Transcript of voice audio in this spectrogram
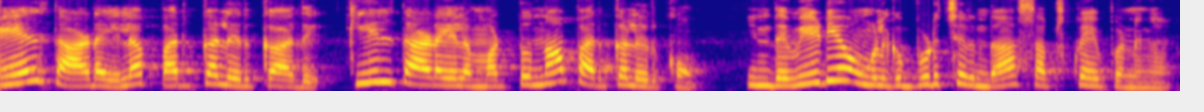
மேல் தாடையில் பற்கள் இருக்காது. கீழ் தாடையில் மட்டும்தான் பற்கள் இருக்கும். இந்த வீடியோ உங்களுக்கு பிடிச்சிருந்தா சப்ஸ்கிரைப் பண்ணுங்கள்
